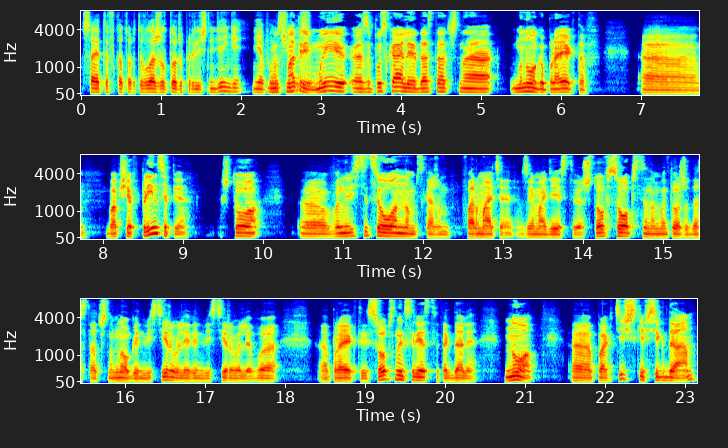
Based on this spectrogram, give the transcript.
сайтов, в которые ты вложил тоже приличные деньги, не получилось. Ну смотри, мы э, запускали достаточно много проектов Э, вообще в принципе, что э, в инвестиционном, скажем, формате взаимодействия, что в собственном мы тоже достаточно много инвестировали, инвестировали в проекты из собственных средств и так далее. Но практически всегда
